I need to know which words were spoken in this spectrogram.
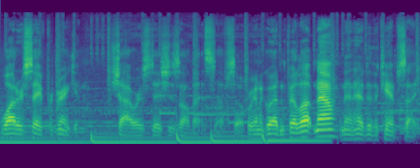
water safe for drinking. Showers, dishes, all that stuff. So we're gonna go ahead and fill up now and then head to the campsite.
